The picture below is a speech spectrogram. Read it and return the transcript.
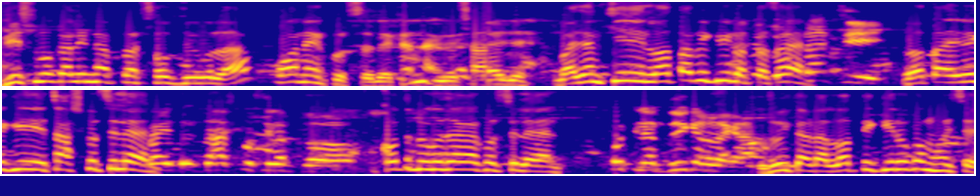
গ্রীষ্মকালীন আপনার সবজিগুলা অনেক হচ্ছে দেখেন ভাইজান কি লতা বিক্রি করতেছেন? লতা এটা কি চাষ করছিলেন? কতটুকু জায়গা করছিলেন? দুই কাটা লতি কীরকম হয়েছে?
